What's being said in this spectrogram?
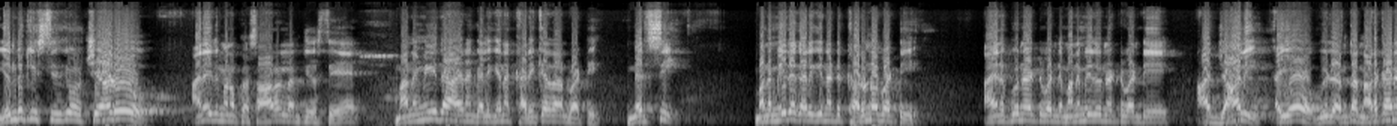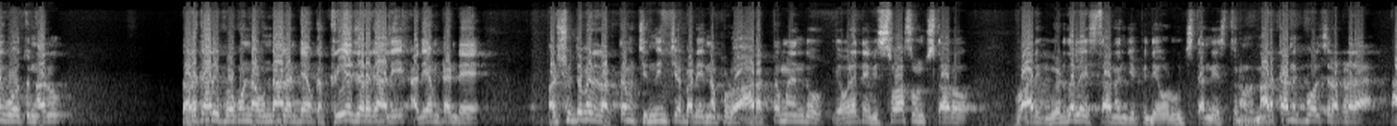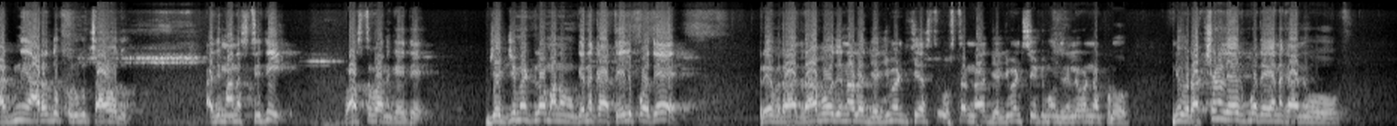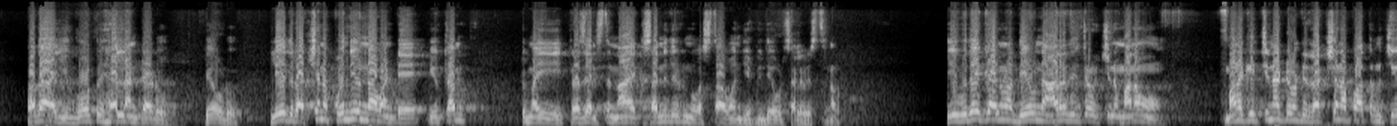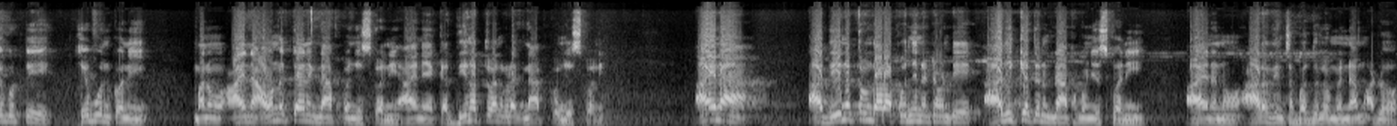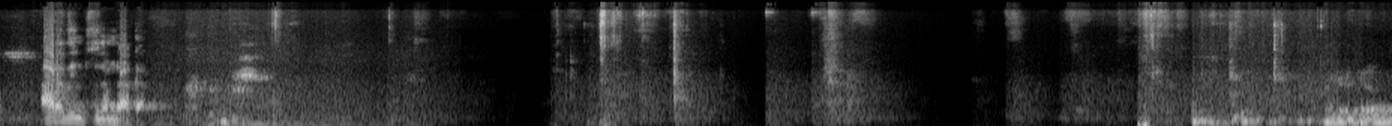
ఎందుకు ఈ స్థితికి వచ్చాడు అనేది మనం ఒక సారాలను చేస్తే మన మీద ఆయన కలిగిన కరికరాన్ని బట్టి మెర్సీ మన మీద కలిగినట్టు కరుణ బట్టి ఆయనకున్నటువంటి మన మీద ఉన్నటువంటి ఆ జాలి అయ్యో వీళ్ళు నరకానికి పోతున్నారు. తరకారి పోకుండా ఉండాలంటే ఒక క్రియ జరగాలి. అదేమిటంటే పరిశుద్ధమైన రక్తం చిందించబడినప్పుడు ఆ రక్తం ఎందు ఎవరైతే విశ్వాసం ఉంచుతారో వారికి విడుదల ఇస్తానని చెప్పి దేవుడు ఉచితంగా ఇస్తున్నాడు. నరకానికి పోల్చిన అక్కడ అగ్ని ఆరదు పురుగు చావదు. అది మన స్థితి వాస్తవానికైతే. జడ్జిమెంట్లో మనం గనక తేలిపోతే రేపు రా రాబో దినాల్లో జడ్జిమెంట్ చేస్తూ వస్తున్నా జడ్జిమెంట్ సీటు ముందు నిలబడినప్పుడు నీవు రక్షణ లేకపోతే గనక నువ్వు పద యు గో టు హెల్ అంటాడు దేవుడు. లేదు రక్షణ పొంది ఉన్నావంటే you come to my presence నా యొక్క సన్నిధికి నువ్వు వస్తావు అని చెప్పి దేవుడు సెలవిస్తున్నాడు. ఈ ఉదయకాలంలో దేవుణ్ణి ఆరాధించడం వచ్చిన మనము మనకిచ్చినటువంటి రక్షణ పాత్రను చేపట్టి చేపూనుకొని మనం ఆయన ఔన్నత్యాన్ని జ్ఞాపకం చేసుకొని ఆయన యొక్క దీనత్వాన్ని కూడా జ్ఞాపకం చేసుకొని ఆయన ఆ దీనత్వం ద్వారా పొందినటువంటి ఆధిక్యతను జ్ఞాపకం చేసుకొని ఆయనను ఆరాధించబద్దులం విన్నాం. అట్లు ఆరాధించుదాం గాక. கொண்டிருக்கிறது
